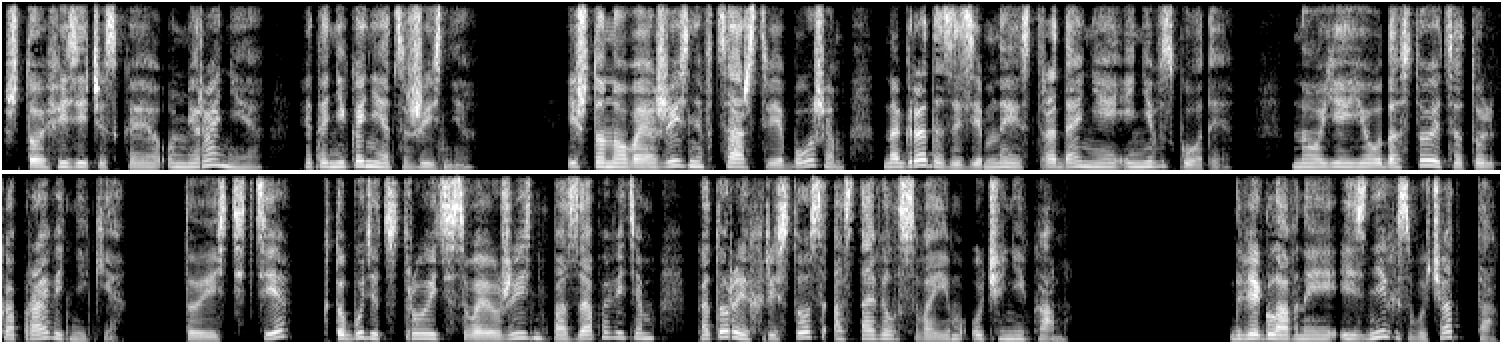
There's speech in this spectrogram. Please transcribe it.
что физическое умирание — это не конец жизни, и что новая жизнь в Царстве Божьем — награда за земные страдания и невзгоды, но ее удостоятся только праведники, то есть те, кто будет строить свою жизнь по заповедям, которые Христос оставил своим ученикам. Две главные из них звучат так.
